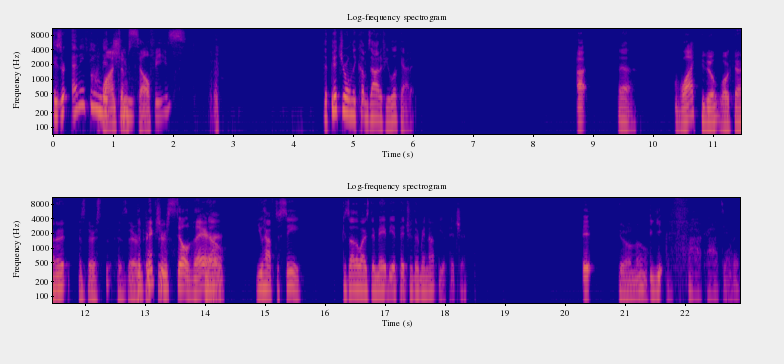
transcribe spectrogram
is there anything Quantum that you? selfies. The picture only comes out if you look at it. Uh, Yeah. What? If you don't look at it, is there st- is there The picture? picture's still there. No. You have to see. Because otherwise there may be a picture, there may not be a picture. It. You don't know. Yeah, fuck, God damn it.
